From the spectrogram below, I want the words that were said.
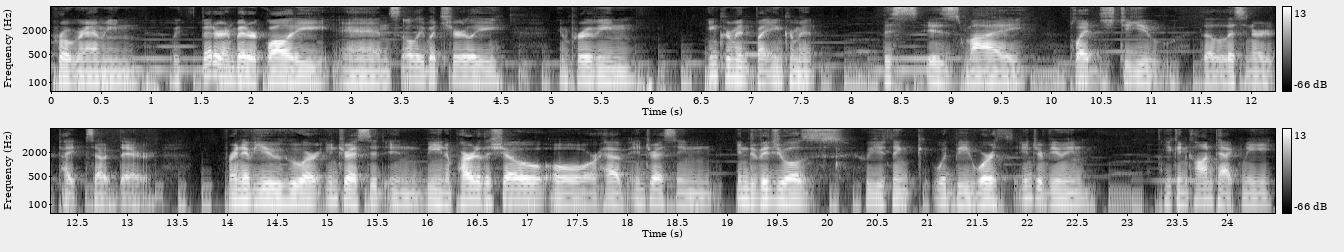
programming with better and better quality and slowly but surely improving increment by increment. This is my pledge to you, the listener types out there. For any of you who are interested in being a part of the show or have interesting individuals who you think would be worth interviewing, you can contact me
